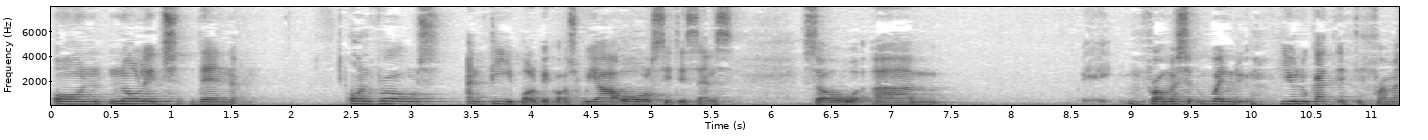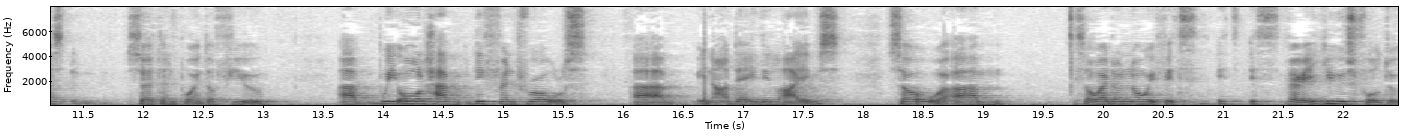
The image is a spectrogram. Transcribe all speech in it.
on knowledge than on roles and people because we are all citizens. So um, from a, when you look at it from a certain point of view, uh, we all have different roles uh, in our daily lives. So, um, so I don't know if it's, it's, it's very useful to,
